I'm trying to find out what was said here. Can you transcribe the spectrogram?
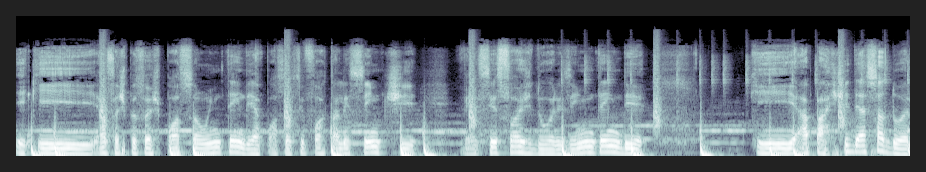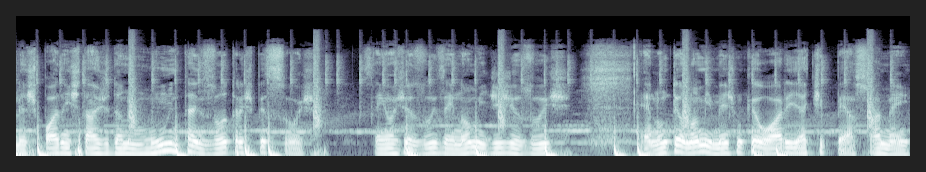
e que essas pessoas possam entender, possam se fortalecer em ti, vencer suas dores e entender que a partir dessa dor eles podem estar ajudando muitas outras pessoas. Senhor Jesus, em nome de Jesus, é no teu nome mesmo que eu oro e te peço. Amém.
